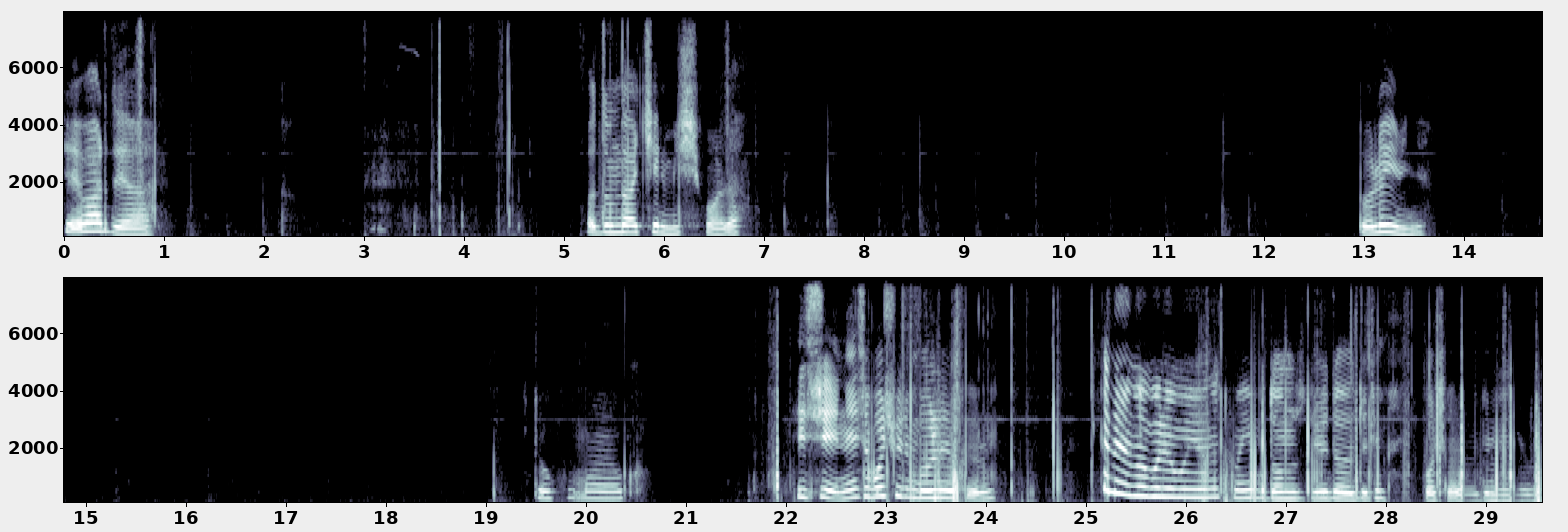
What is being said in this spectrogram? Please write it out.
şey vardı ya. Adım da açılmış bu arada. Böyle miydi? Dokunma yok. Hiç şey neyse boş verin böyle yapıyorum. Kanalıma abone olmayı unutmayın. Bu domuzcuyu da öldüreyim. Boş ver öldürmeyin yazın.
